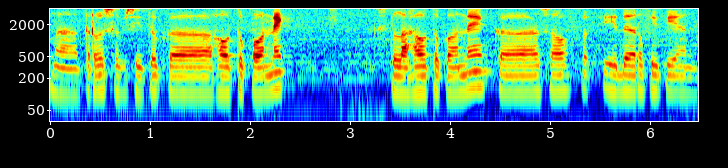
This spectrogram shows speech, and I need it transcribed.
nah terus habis itu ke how to connect. Setelah how to connect ke soft either VPN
